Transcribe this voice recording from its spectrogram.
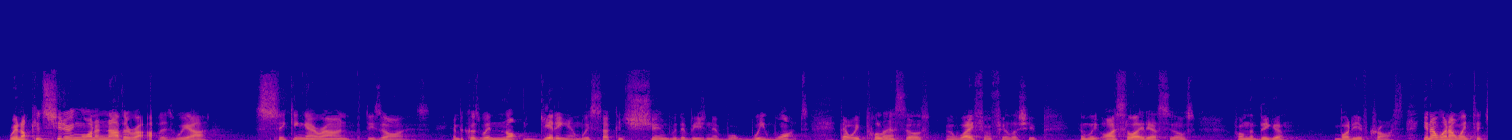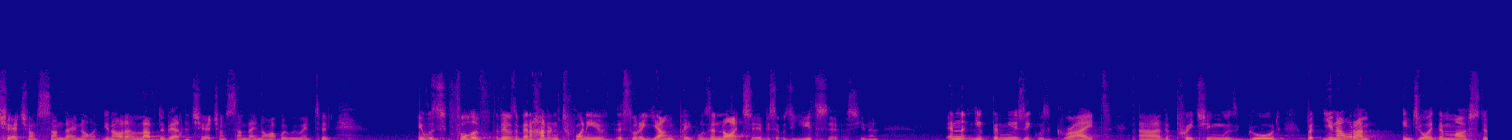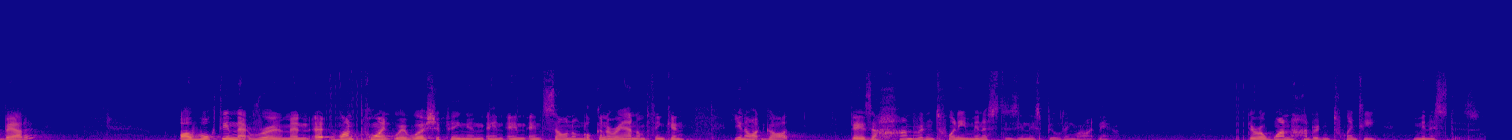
We're not considering one another or others, we are seeking our own desires. And because we're not getting them, we're so consumed with the vision of what we want that we pull ourselves away from fellowship and we isolate ourselves from the bigger body of Christ. You know, when I went to church on Sunday night, you know what I loved about the church on Sunday night where we went to? It was full of, there was about 120 of the sort of young people. It was a night service, it was a youth service, you know. And the, the music was great, uh, the preaching was good. But you know what I enjoyed the most about it? I walked in that room, and at one point we're worshipping and, and, and, and so on. I'm looking around, I'm thinking, you know what, God? There's 120 ministers in this building right now. There are 120 ministers.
